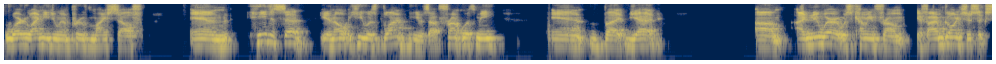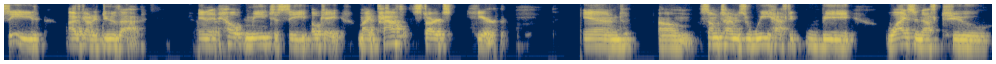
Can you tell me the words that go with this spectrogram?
where do I need to improve myself? And he just said, you know, he was blunt, he was upfront with me and but yet um, I knew where it was coming from. If I'm going to succeed, I've got to do that. And it helped me to see okay, my path starts here. And um, sometimes we have to be wise enough to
